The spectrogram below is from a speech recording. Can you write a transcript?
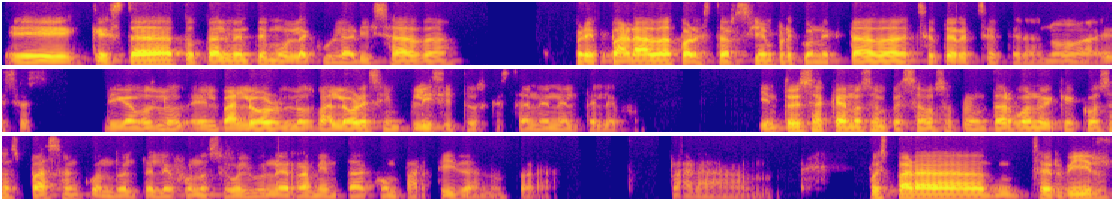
eh, que está totalmente molecularizada, preparada para estar siempre conectada, etcétera, etcétera, ¿no? Ese es, digamos, el valor, los valores implícitos que están en el teléfono. Y entonces acá nos empezamos a preguntar, bueno, ¿y qué cosas pasan cuando el teléfono se vuelve una herramienta compartida, ¿no? Para, para pues para servir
